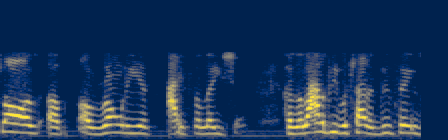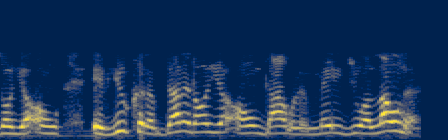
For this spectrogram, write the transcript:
clause of erroneous isolation. Because a lot of people try to do things on your own. If you could have done it on your own, God would have made you a loner.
